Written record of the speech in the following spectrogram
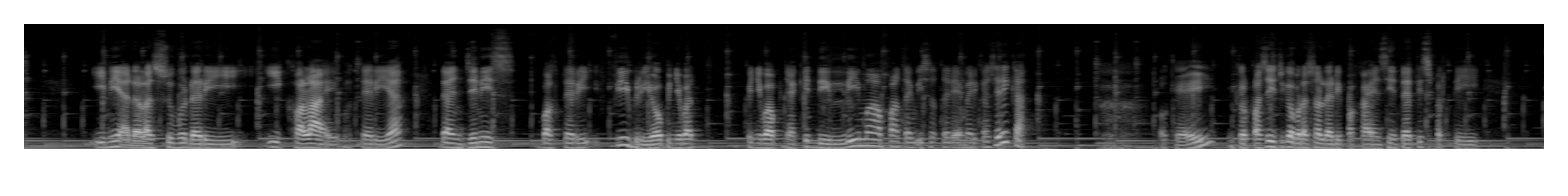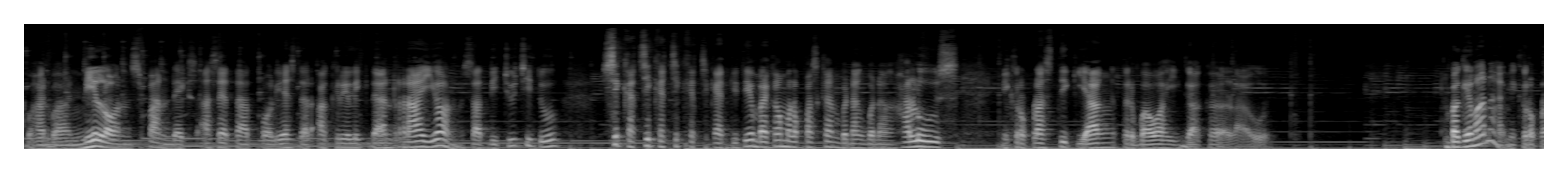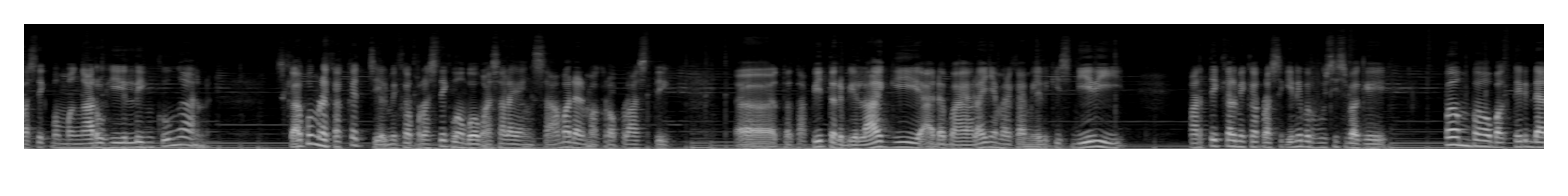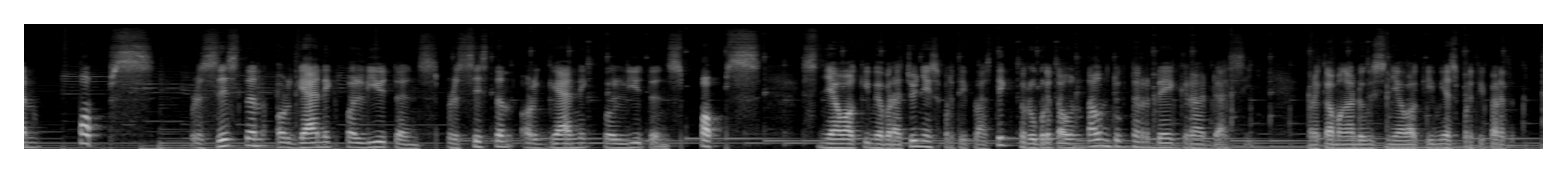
Ini adalah sumber dari E. coli bakteri ya dan jenis bakteri Vibrio penyebab penyebab penyakit di lima pantai wisata di Amerika Serikat. Oke, okay. mikroplastik juga berasal dari pakaian sintetis seperti bahan-bahan nilon, spandex, asetat, polyester, akrilik, dan rayon. Saat dicuci tuh sikat, sikat, sikat, sikat gitu ya mereka melepaskan benang-benang halus mikroplastik yang terbawa hingga ke laut. Bagaimana mikroplastik memengaruhi lingkungan? Sekalipun mereka kecil, mikroplastik membawa masalah yang sama dan makroplastik. Uh, tetapi terlebih lagi ada bahaya lain yang mereka miliki sendiri. Partikel mikroplastik ini berfungsi sebagai pembawa bakteri dan POPs, persistent organic pollutants, persistent organic pollutants, POPs. Senyawa kimia beracun yang seperti plastik perlu bertahun-tahun untuk terdegradasi. Mereka mengandung senyawa kimia seperti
